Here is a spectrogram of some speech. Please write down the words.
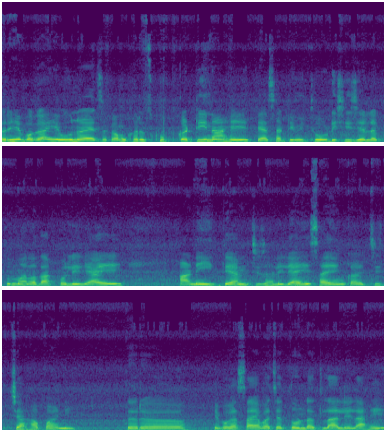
तर हे बघा हे उन्हाळ्याचं काम खरंच खूप कठीण आहे. त्यासाठी मी थोडीशी झलक तुम्हाला दाखवलेली आहे. आणि ते आमची झालेली आहे सायंकाळची चहा पाणी. तर हे बघा साहेबाच्या तोंडातलं आलेलं आहे.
